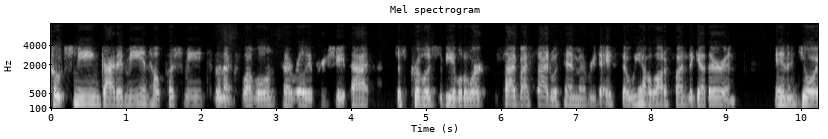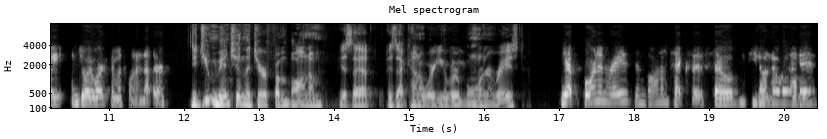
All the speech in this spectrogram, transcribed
coached me and guided me and helped push me to the next level. And so I really appreciate that. Just privileged to be able to work side by side with him every day. So we have a lot of fun together and and enjoy enjoy working with one another. Did you mention that you're from Bonham? Is that is that kind of where you were born or raised? Yep, born and raised in Bonham, Texas. So if you don't know where that is,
